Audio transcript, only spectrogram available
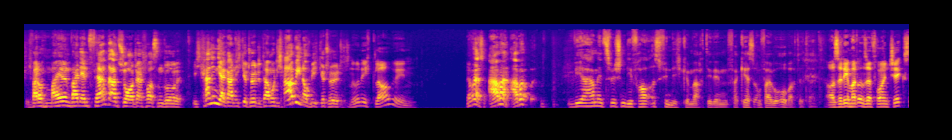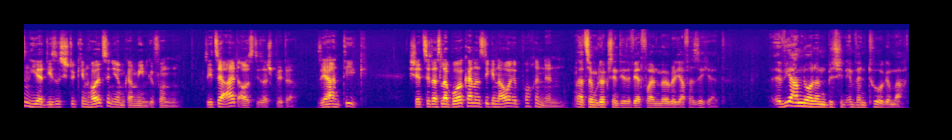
Ich war doch meilenweit entfernt, als George erschossen wurde. Ich kann ihn ja gar nicht getötet haben und ich habe ihn auch nicht getötet. Nun, ich glaube Ihnen. Na was? Aber, aber. Wir haben inzwischen die Frau ausfindig gemacht, die den Verkehrsunfall beobachtet hat. Außerdem hat unser Freund Jackson hier dieses Stückchen Holz in Ihrem Kamin gefunden. Sieht sehr alt aus, dieser Splitter. Sehr antik. Ich schätze, das Labor kann uns die genaue Epoche nennen. Na, zum Glück sind diese wertvollen Möbel ja versichert. Wir haben nur ein bisschen Inventur gemacht.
